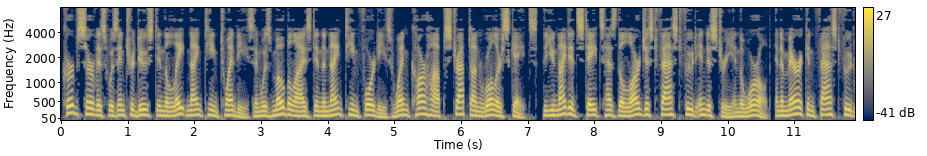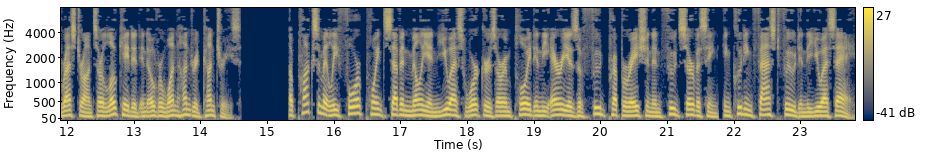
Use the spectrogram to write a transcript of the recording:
Curb service was introduced in the late 1920s and was mobilized in the 1940s when car hop strapped on roller skates. The United States has the largest fast food industry in the world, and American fast food restaurants are located in over 100 countries. Approximately 4.7 million U.S. workers are employed in the areas of food preparation and food servicing, including fast food in the USA.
